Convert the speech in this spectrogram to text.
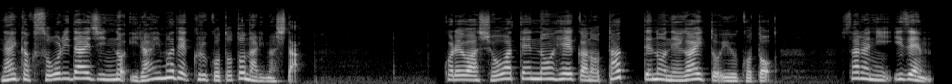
内閣総理大臣の依頼まで来ることとなりました。これは昭和天皇陛下のたっての願いということ。さらに以前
